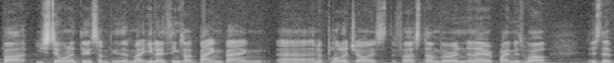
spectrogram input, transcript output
but you still want to do something that, you know, things like Bang Bang uh, and Apologise, the first number, and, and Aeroplane as well, is that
